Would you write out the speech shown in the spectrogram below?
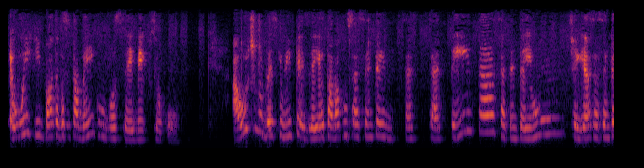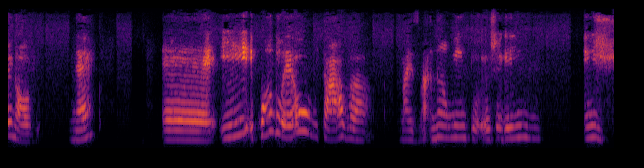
é, o único que importa é você estar tá bem com você e bem com o seu corpo. A última vez que eu me pesei, eu estava com 60, 70, 71, cheguei a 69, né? É, e quando eu estava mais. Não, minto, eu cheguei em, em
